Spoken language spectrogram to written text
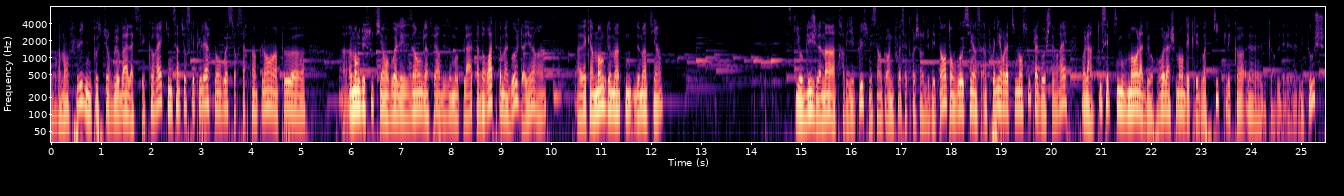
vraiment fluide, une posture globale assez correcte, une ceinture scapulaire que l'on voit sur certains plans un peu... Un manque de soutien, on voit les angles inférieurs des omoplates, à droite comme à gauche d'ailleurs, hein, avec un manque de maintien ce qui oblige la main à travailler plus, mais c'est encore une fois cette recherche de détente. On voit aussi un, poignet relativement souple à gauche, c'est vrai. Voilà, tous ces petits mouvements là de relâchement dès que les doigts quittent les, cordes, les, touches.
